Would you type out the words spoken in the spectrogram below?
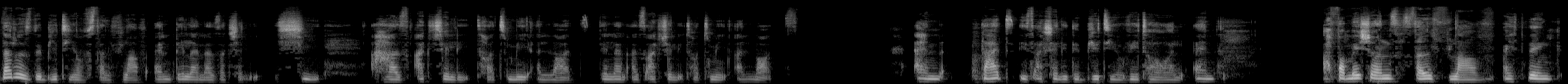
That was the beauty of self love. And Dylan has actually, she has actually taught me a lot. Dylan has actually taught me a lot. And that is actually the beauty of it all. And affirmations, self love, I think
